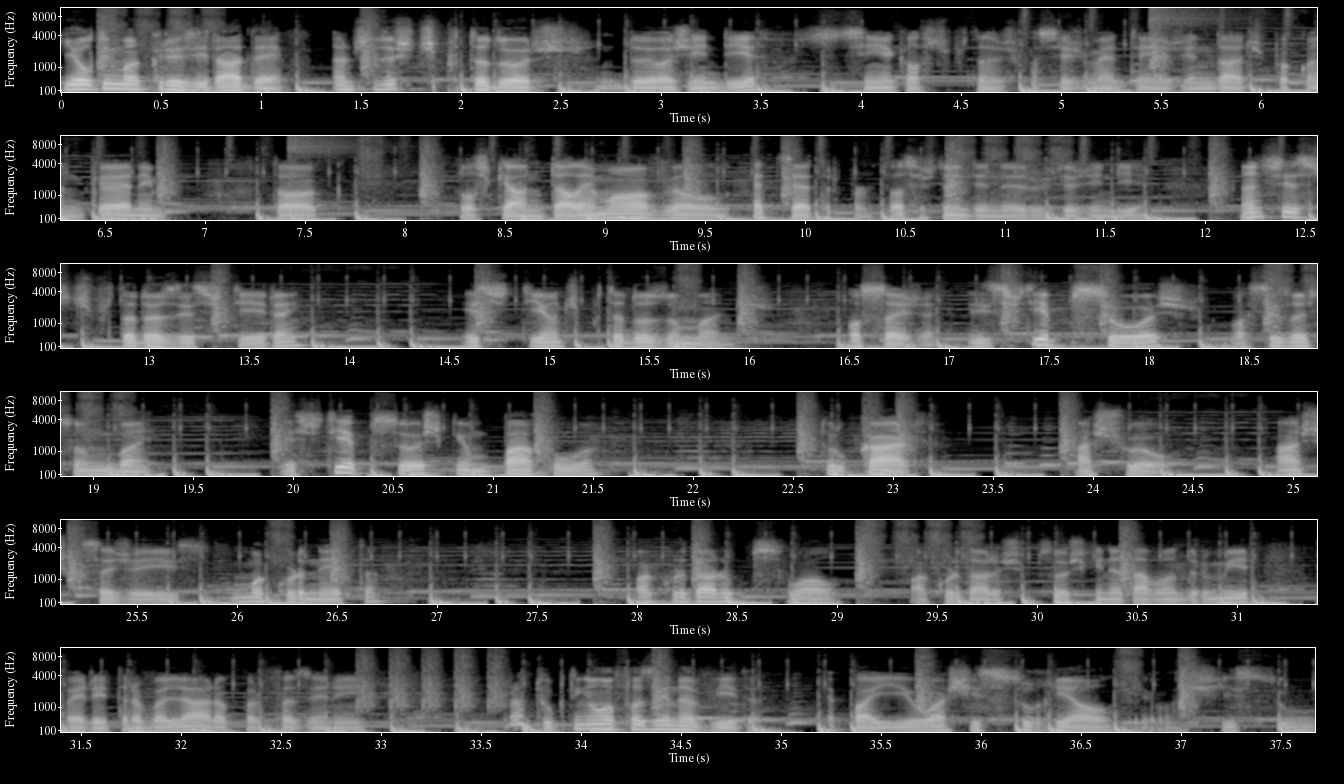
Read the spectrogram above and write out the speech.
E a última curiosidade é: antes dos despertadores de hoje em dia, sim, aqueles despertadores que vocês metem agendados para quando querem, toque, aqueles que há no telemóvel, etc. Pronto, vocês estão a entender os de hoje em dia. Antes desses despertadores existirem, existiam despertadores humanos. Ou seja, existia pessoas, vocês ouçam-me bem, existia pessoas que iam para a rua trocar, acho eu, acho que seja isso, uma corneta para acordar o pessoal, para acordar as pessoas que ainda estavam a dormir, para ir trabalhar ou para fazerem pronto, o que tinham a fazer na vida. Epá, e eu acho isso surreal, eu acho isso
